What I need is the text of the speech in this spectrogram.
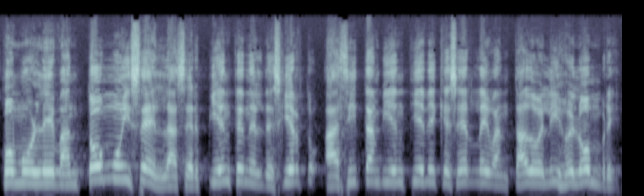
Como levantó Moisés la serpiente en el desierto, así también tiene que ser levantado el Hijo del Hombre,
